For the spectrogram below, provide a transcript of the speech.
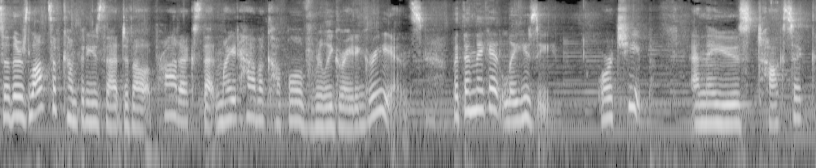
So there's lots of companies that develop products that might have a couple of really great ingredients, but then they get lazy or cheap and they use toxic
